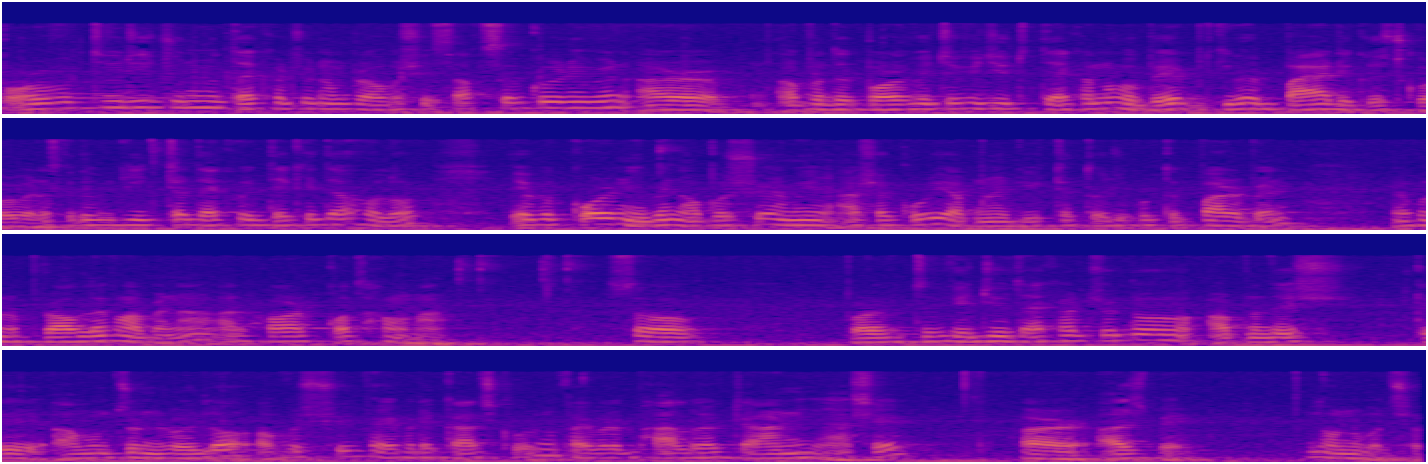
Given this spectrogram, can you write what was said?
পরবর্তী জন্য দেখার জন্য আমরা অবশ্যই সাবস্ক্রাইব করে নেবেন। আর আপনাদের পরবর্তী ভিডিওতে দেখানো হবে, কীভাবে বায়ার রিকোয়েস্ট করবেন। আজকে তো গিকটা দেখো দেখে দেওয়া হলো। এভাবে করে নেবেন। অবশ্যই আমি আশা করি আপনার গিকটা তৈরি করতে পারবেন। কোনো প্রবলেম হবে না। আর হওয়ার কথাও না। সো পরবর্তী ভিডিও দেখার জন্য আপনাদেরকে আমন্ত্রণ রইল। অবশ্যই ফাইবারে কাজ করুন। ফাইবারে ভালো একটা আর্নিং আসে। আর আসবে। ধন্যবাদ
